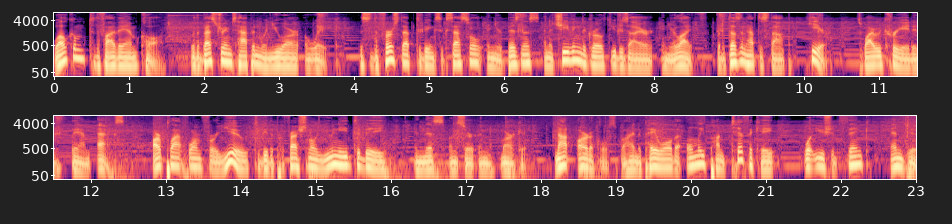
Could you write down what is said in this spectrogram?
Welcome to the 5 a.m. call, where the best dreams happen when you are awake. This is the first step to being successful in your business and achieving the growth you desire in your life. But it doesn't have to stop here. It's why we created BAMX, our platform for you to be the professional you need to be in this uncertain market. Not articles behind a paywall that only pontificate what you should think and do,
